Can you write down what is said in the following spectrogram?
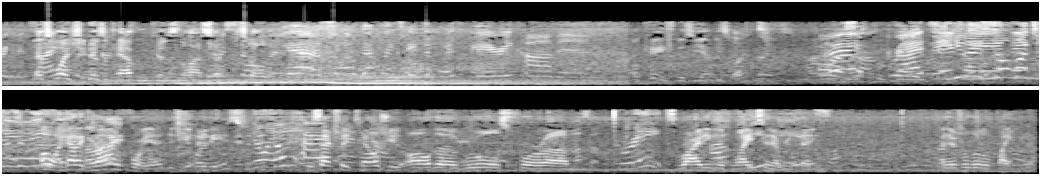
bring them inside. That's why she doesn't have them because the last They time were it was stolen. stolen. Yeah, so I'll definitely take them with me. Very common. Okay, does he have his lights? Awesome. Great. Ride Thank you guys so much. That's amazing. Oh, I got a guide for you. Did you get one of these? No, I didn't. This actually tells you all the rules for um, Great. riding with I'll lights and everything. these. And there's a little bike there.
